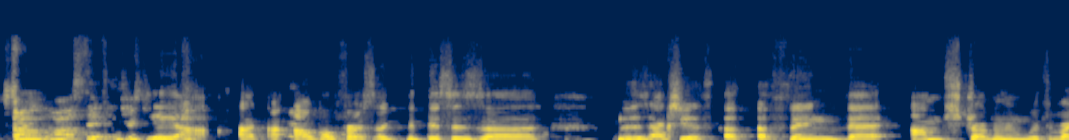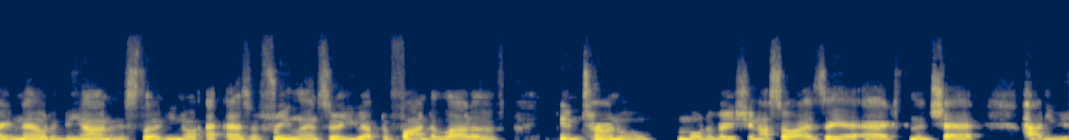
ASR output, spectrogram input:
Starting um, with Austin. Yeah, I, will go first. Like, this is uh, this is actually a, a, a, thing that I'm struggling with right now. To be honest, you know, as a freelancer, you have to find a lot of internal motivation. I saw Isaiah asked in the chat, "How do you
